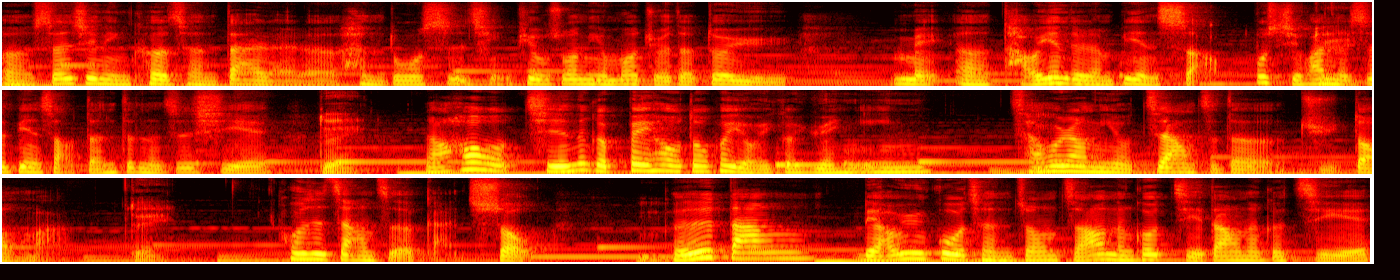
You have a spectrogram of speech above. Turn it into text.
呃，身心灵课程带来了很多事情，譬如说，你有没有觉得对于每呃讨厌的人变少，不喜欢的事变少等等的这些？对。然后其实那个背后都会有一个原因，才会让你有这样子的举动嘛？对。或是这样子的感受。嗯、可是当疗愈过程中，只要能够解到那个结，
